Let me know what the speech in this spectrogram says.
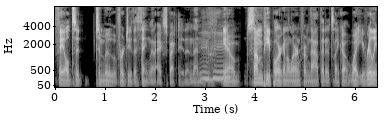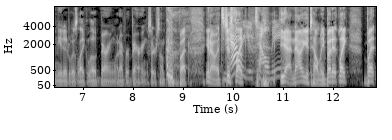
failed to to move or do the thing that i expected. And then Mm-hmm. you know some people are going to learn from that that it's like oh what you really needed was like load bearing whatever bearings or something. But you know it's just now like you tell me. Yeah now you tell me. But it like but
